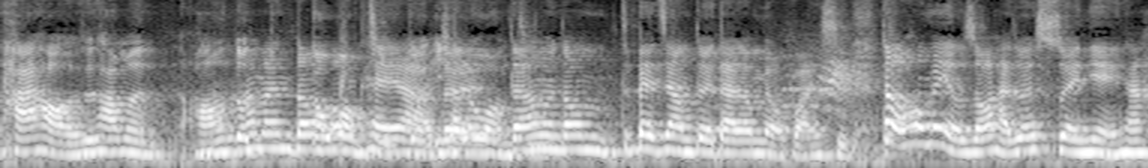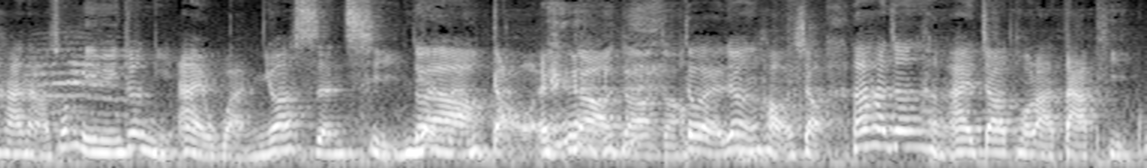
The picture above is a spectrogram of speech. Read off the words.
还好是他们好像都他们都 OK 啊，一下就忘记，他们都被这样对待都没有关系。但我后面有时候还是会碎念一下哈娜，说明明就你爱玩，你又要生气，你很难搞哎。对啊对啊对啊，对，就很好笑。然后他真的很爱叫偷拉大屁股。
